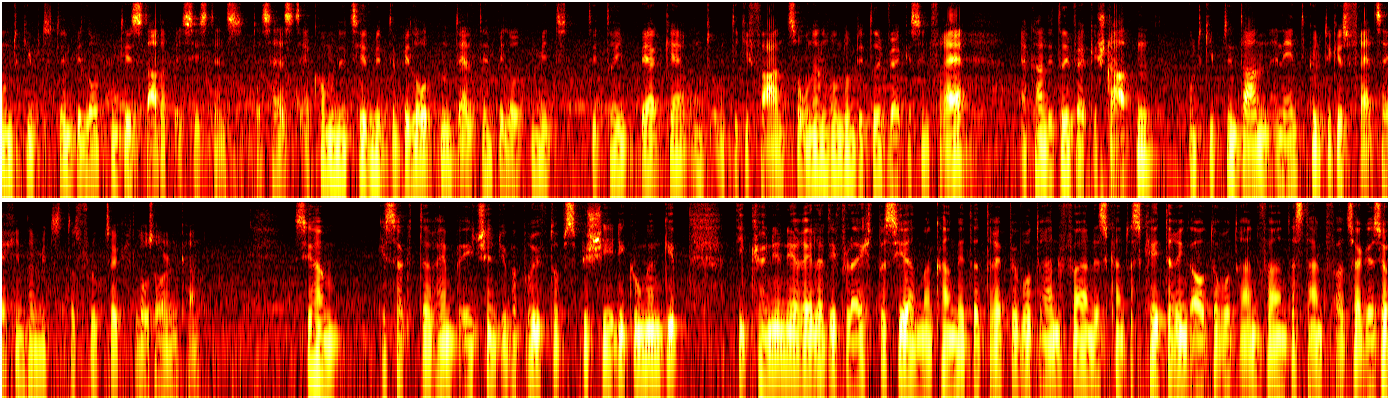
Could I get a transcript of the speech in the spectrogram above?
und gibt den Piloten die Startup Assistance. Das heißt, er kommuniziert mit dem Piloten, teilt den Piloten mit, die Triebwerke und, und die Gefahrenzonen rund um die Triebwerke sind frei. Er kann die Triebwerke starten und gibt ihm dann ein endgültiges Freizeichen, damit das Flugzeug losrollen kann. Sie haben gesagt, der Ramp Agent überprüft, ob es Beschädigungen gibt. Die können ja relativ leicht passieren. Man kann mit der Treppe wo dran fahren, es kann das Catering-Auto wo dran fahren, das Tankfahrzeug. Also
